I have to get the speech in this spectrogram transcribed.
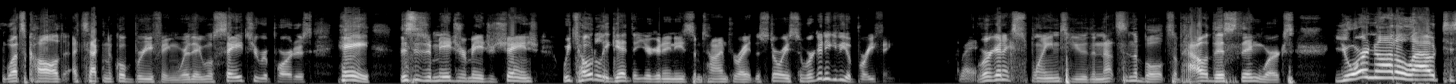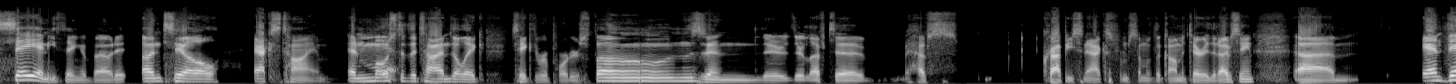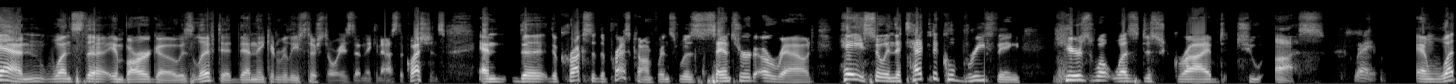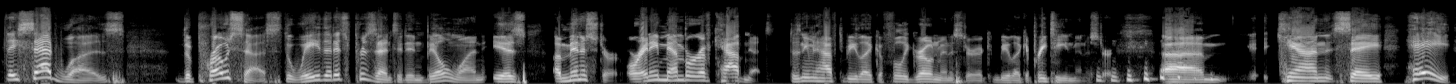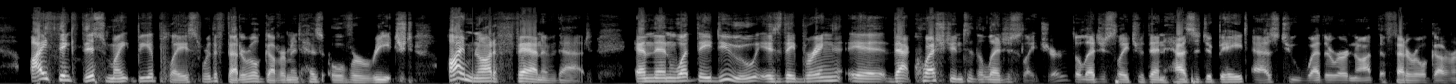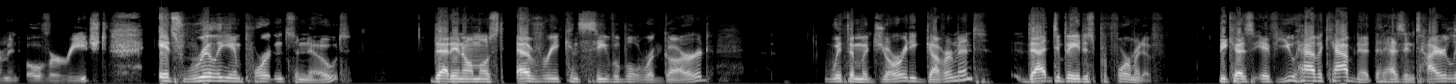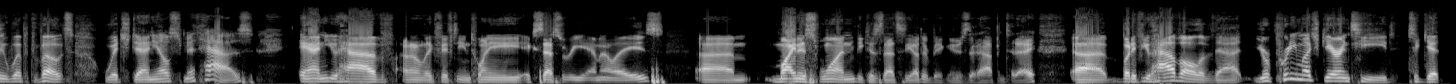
what's called a technical briefing where they will say to reporters, Hey, this is a major, major change. We totally get that you're going to need some time to write the story. So we're going to give you a briefing. Right. We're going to explain to you the nuts and the bolts of how this thing works. You're not allowed to say anything about it until X time. And most of the time, they'll like take the reporters' phones, and they're they're left to have s- crappy snacks from some of the commentary that I've seen. Um, and then once the embargo is lifted, then they can release their stories. Then they can ask the questions. And the the crux of the press conference was centered around, hey, so in the technical briefing, here's what was described to us. Right. And what they said was the process, the way that it's presented in Bill 1 is a minister or any member of cabinet. Doesn't even have to be like a fully grown minister. It can be like a preteen minister. um, can say, "Hey, I think this might be a place where the federal government has overreached. I'm not a fan of that. And then what they do is they bring uh, that question to the legislature. The legislature then has a debate as to whether or not the federal government overreached. It's really important to note that in almost every conceivable regard, with a majority government, that debate is performative because if you have a cabinet that has entirely whipped votes, which Danielle Smith has, and you have, I don't know, like 15, 20 accessory MLAs, um, minus one, because that's the other big news that happened today. Uh, but if you have all of that, you're pretty much guaranteed to get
